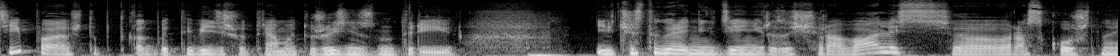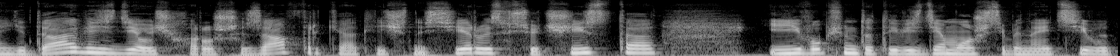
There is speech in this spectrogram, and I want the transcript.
типа, чтобы как бы ты видишь вот прямо эту жизнь изнутри. И, честно говоря, нигде не разочаровались. Э, роскошная еда везде, очень хорошие завтраки, отличный сервис, все чисто. И, в общем-то, ты везде можешь себе найти, вот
